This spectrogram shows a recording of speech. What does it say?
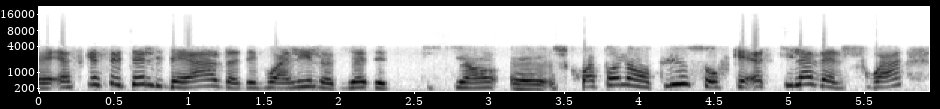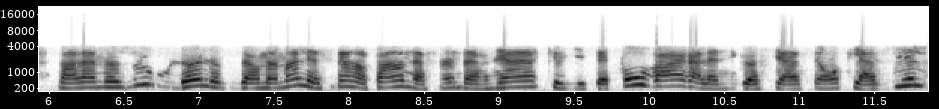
Euh, est-ce que c'était l'idéal de dévoiler le biais des discussions? Euh, je crois pas non plus, sauf que est-ce qu'il avait le choix dans la mesure où là, le gouvernement laissait entendre la semaine dernière qu'il n'était pas ouvert à la négociation, que la ville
